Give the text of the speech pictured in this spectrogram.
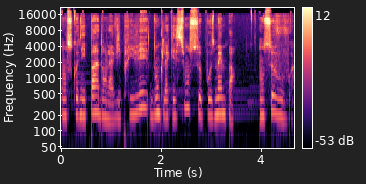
on ne se connaît pas dans la vie privée, donc la question se pose même pas. On se vous voit.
